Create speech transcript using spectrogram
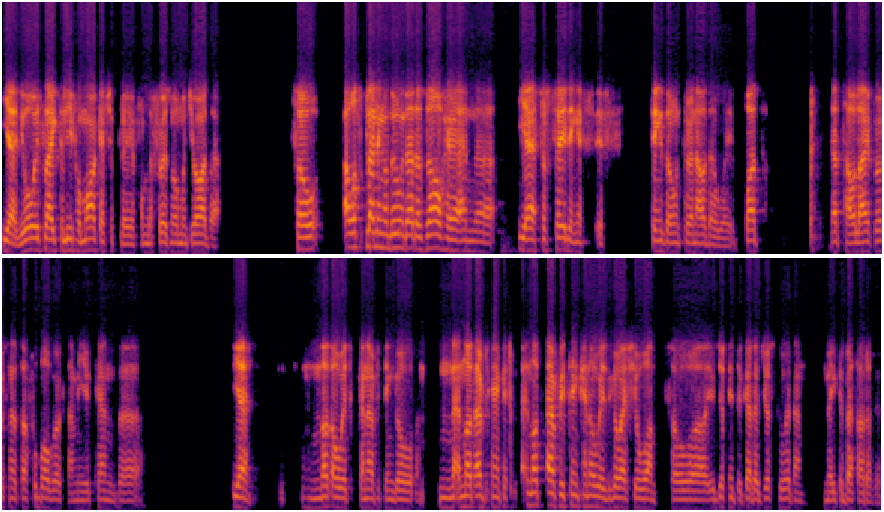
yeah, you always like to leave a mark as a player from the first moment you are there. So I was planning on doing that as well here, and uh, yeah, it's frustrating if if things don't turn out that way. But that's how life works, and that's how football works. I mean, you can, uh, yeah, not always can everything go. Not everything, can, not everything can always go as you want. So uh, you just need to get adjust to it and make the best out of it.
